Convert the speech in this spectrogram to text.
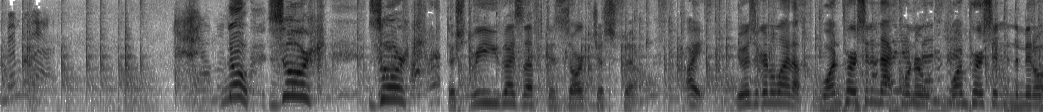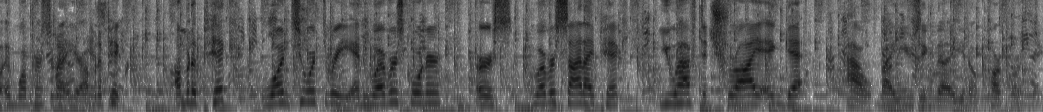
Remember that. Yeah, No, Zork! Zork! There's three of you guys left because Zark just fell. Alright, you guys are gonna line up. One person in that corner, one person in the middle, and one person right here. I'm gonna pick I'm gonna pick one, two, or three, and whoever's corner or s- whoever's side I pick, you have to try and get out by using the, you know, parkour thing.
